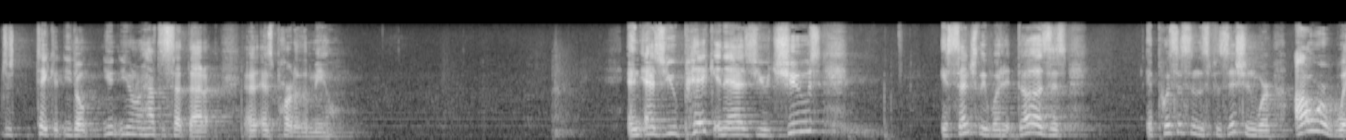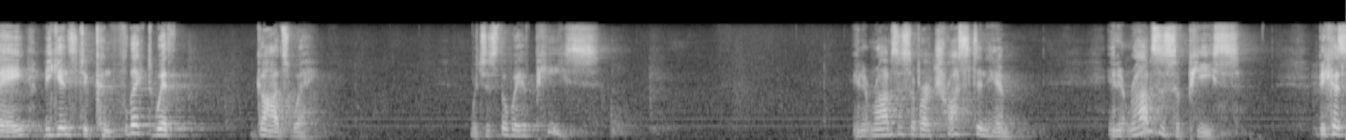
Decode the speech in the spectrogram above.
Just take it. You don't, you, you don't have to set that as part of the meal. And as you pick and as you choose, essentially what it does is it puts us in this position where our way begins to conflict with God's way, which is the way of peace. And it robs us of our trust in Him. And it robs us of peace because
